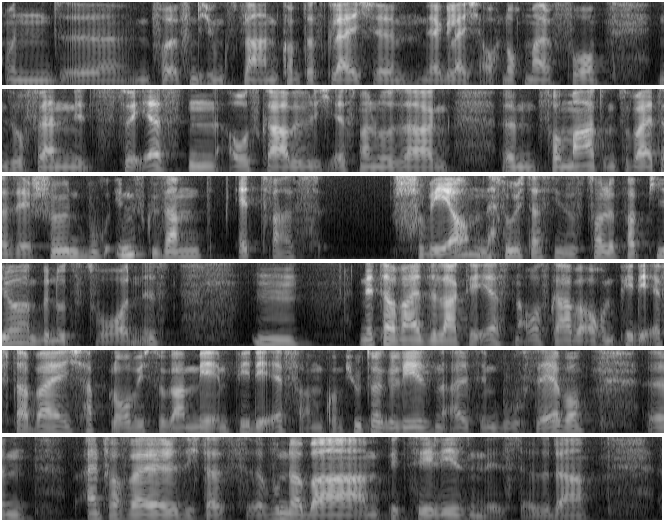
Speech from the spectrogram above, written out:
Und äh, im Veröffentlichungsplan kommt das gleiche ja gleich auch nochmal vor. Insofern jetzt zur ersten Ausgabe will ich erstmal nur sagen, ähm, Format und so weiter sehr schön. Buch insgesamt etwas schwer, dadurch, dass dieses tolle Papier benutzt worden ist. Mhm. Netterweise lag der ersten Ausgabe auch ein PDF dabei. Ich habe, glaube ich, sogar mehr im PDF am Computer gelesen als im Buch selber. Ähm, einfach weil sich das wunderbar am PC lesen lässt. Also da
